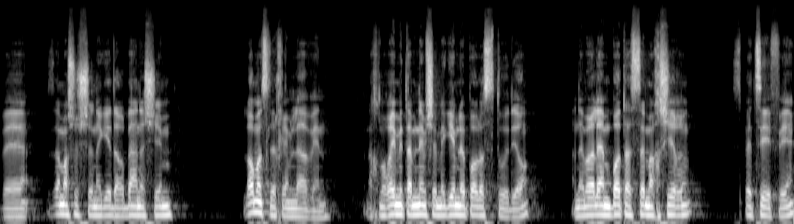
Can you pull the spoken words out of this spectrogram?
וזה משהו שנגיד הרבה אנשים לא מצליחים להבין. אנחנו רואים מתאמנים שמגיעים לפה לסטודיו, אני אומר להם, בוא תעשה מכשיר ספציפי. הוא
